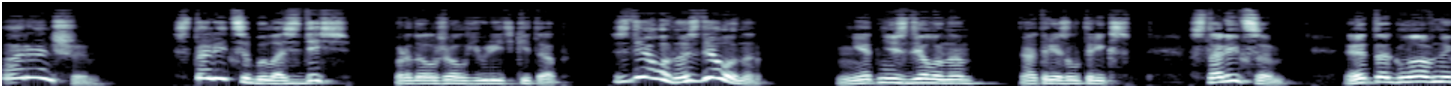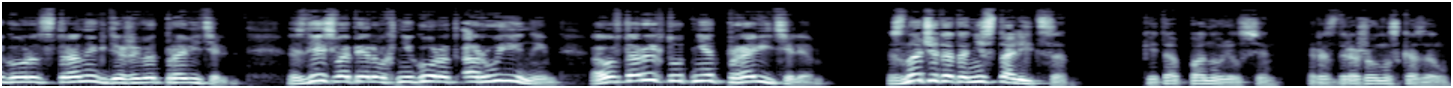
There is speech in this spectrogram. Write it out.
А раньше столица была здесь», — продолжал юлить Китап. «Сделано, сделано». «Нет, не сделано», — отрезал Трикс. «Столица — это главный город страны, где живет правитель. Здесь, во-первых, не город, а руины, а во-вторых, тут нет правителя. «Значит, это не столица!» Китап понурился, раздраженно сказал.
